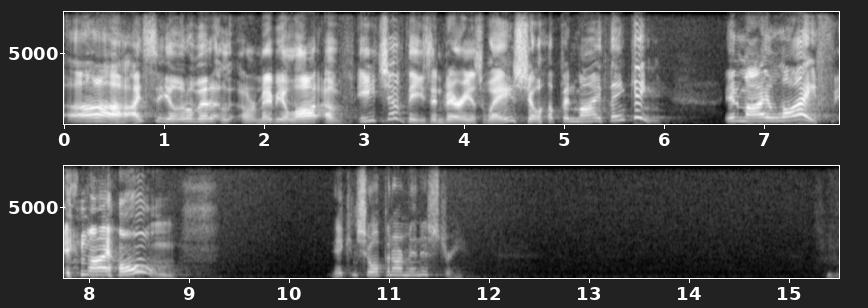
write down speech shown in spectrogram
ah, I see a little bit, or maybe a lot of each of these in various ways show up in my thinking, in my life, in my home. It can show up in our ministry. Hmm.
